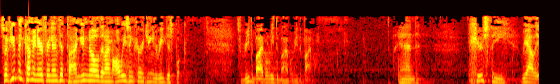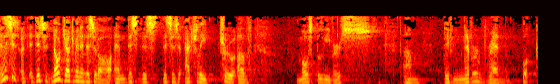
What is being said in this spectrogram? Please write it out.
So if you've been coming here for length of time, you know that I'm always encouraging you to read this book. So read the Bible, read the Bible, read the Bible. And here's the reality. And this is, uh, this is no judgment in this at all. And this, this, this is actually true of most believers. Um, they've never read the book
